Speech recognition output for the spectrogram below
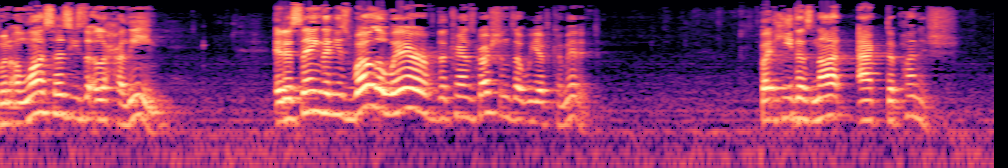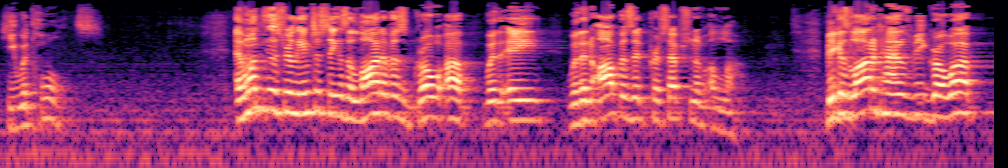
So when Allah says He's Al Halim, it is saying that He's well aware of the transgressions that we have committed. But He does not act to punish, He withholds. And one thing that's really interesting is a lot of us grow up with a with an opposite perception of Allah. Because a lot of times we grow up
